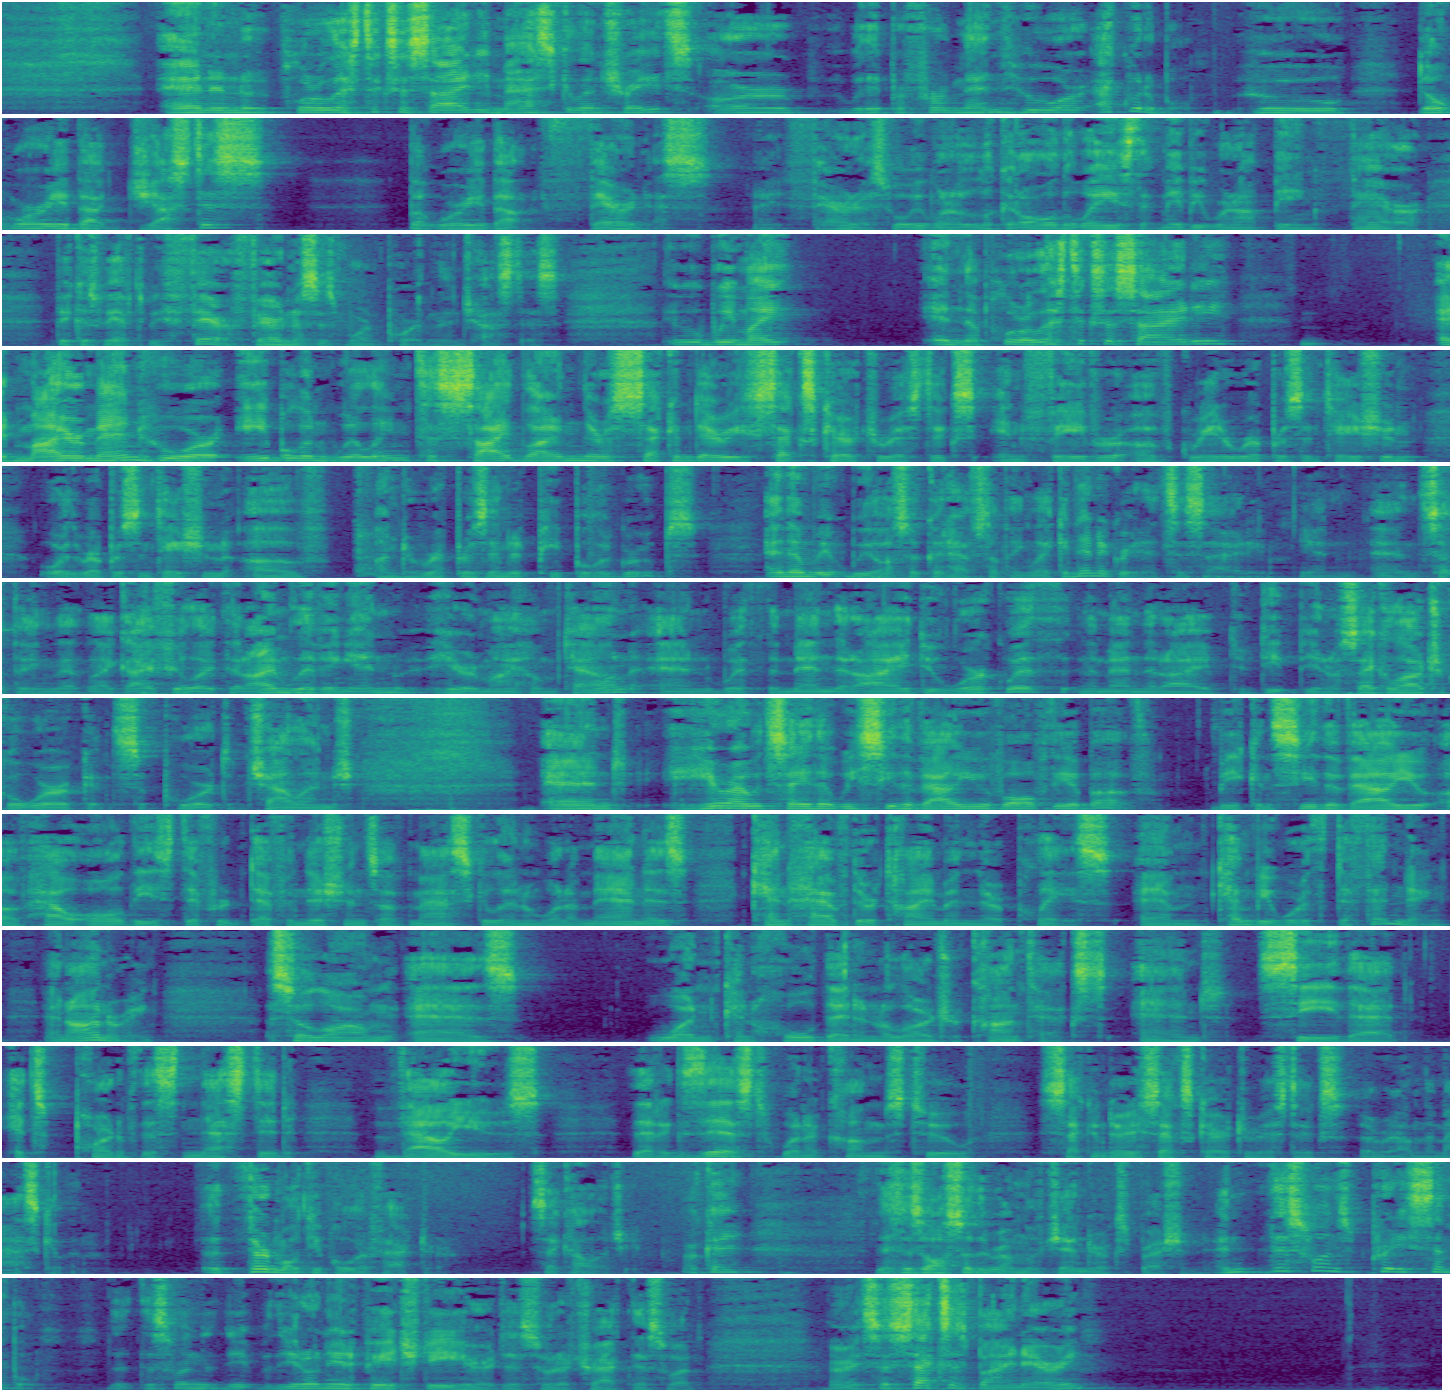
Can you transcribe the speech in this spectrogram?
And in a pluralistic society, masculine traits are they prefer men who are equitable, who don't worry about justice, but worry about fairness. Right? Fairness. Well, we want to look at all the ways that maybe we're not being fair because we have to be fair. Fairness is more important than justice. We might, in the pluralistic society, admire men who are able and willing to sideline their secondary sex characteristics in favor of greater representation or the representation of underrepresented people or groups. And then we, we also could have something like an integrated society and, and something that like I feel like that I'm living in here in my hometown and with the men that I do work with and the men that I do deep, you know, psychological work and support and challenge. And here I would say that we see the value of all of the above we can see the value of how all these different definitions of masculine and what a man is can have their time and their place and can be worth defending and honoring so long as one can hold that in a larger context and see that it's part of this nested values that exist when it comes to secondary sex characteristics around the masculine. The third multipolar factor, psychology. Okay? This is also the realm of gender expression. And this one's pretty simple. This one, you don't need a PhD here to sort of track this one. All right, so sex is binary,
